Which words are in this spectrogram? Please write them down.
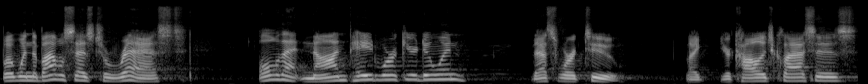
But when the Bible says to rest, all that non-paid work you're doing, that's work too. Like your college classes,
